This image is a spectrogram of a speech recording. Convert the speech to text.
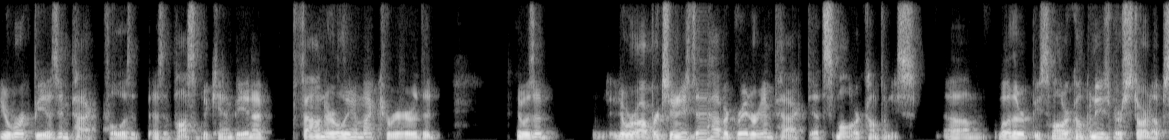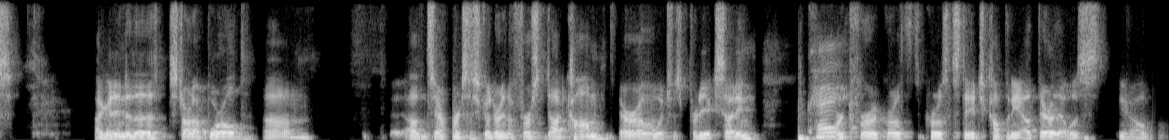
your work be as impactful as it as it possibly can be. And I found early in my career that there was a there were opportunities to have a greater impact at smaller companies, um, whether it be smaller companies or startups. I get into the startup world um, out in San Francisco during the first dot com era, which was pretty exciting. Okay. Worked for a growth growth stage company out there that was, you know,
